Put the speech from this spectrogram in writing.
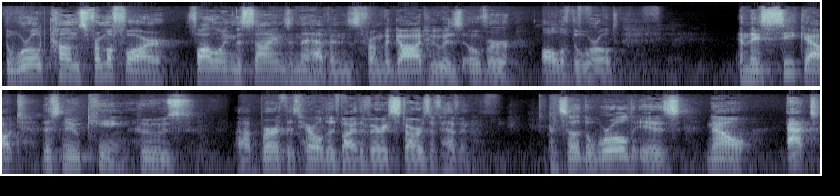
The world comes from afar, following the signs in the heavens from the God who is over all of the world. And they seek out this new king whose uh, birth is heralded by the very stars of heaven. And so the world is now at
